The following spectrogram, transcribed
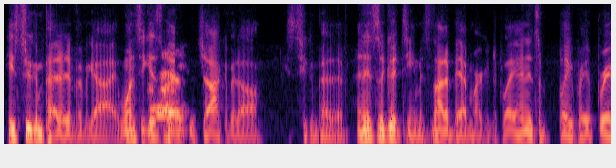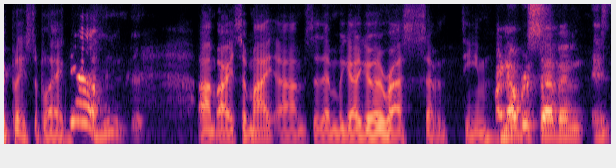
He's too competitive of a guy. Once he gets All past right. the shock of it all, he's too competitive, and it's a good team. It's not a bad market to play, and it's a great great, great place to play. Yeah. Um, all right, so my um, so then we got to go to Russ, seventh team. My number seven is,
